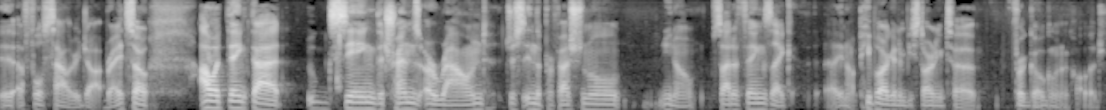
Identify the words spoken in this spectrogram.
a full salary job, right? So I would think that seeing the trends around just in the professional, you know, side of things like uh, you know, people are going to be starting to forgo going to college.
